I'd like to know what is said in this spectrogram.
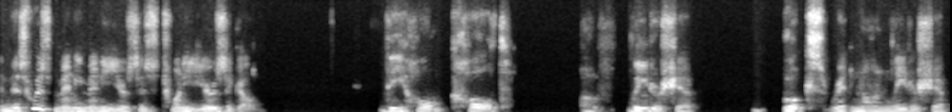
And this was many, many years, this is 20 years ago. The whole cult of leadership, books written on leadership,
